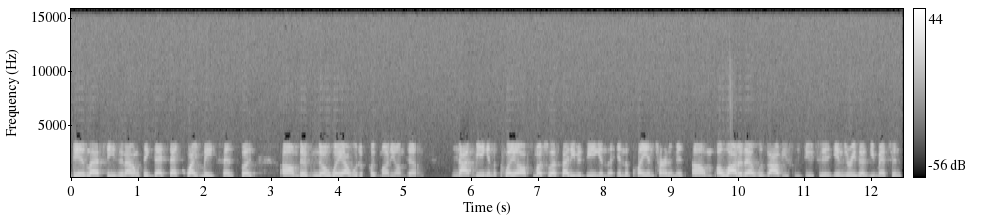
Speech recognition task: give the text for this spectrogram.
did last season. I don't think that that quite made sense, but um, there's no way I would have put money on them not being in the playoffs, much less not even being in the in the play-in tournament. Um, a lot of that was obviously due to injuries, as you mentioned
